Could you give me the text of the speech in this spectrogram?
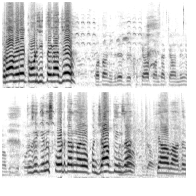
ਭਰਾ ਫਿਰ ਇਹ ਕੌਣ ਜਿੱਤੇਗਾ ਅੱਜ? ਪਤਾ ਨਹੀਂ ਵੀਰੇ ਦੇਖੋ ਕੀ ਬੰਦਾ ਕੀ ਨਹੀਂ ਹਾਂ ਤੁਸੀਂ ਕਿਹਨੂੰ ਸਪੋਰਟ ਕਰਨ ਆਏ ਪੰਜਾਬ ਕਿੰਗਸ ਹੈ ਕੀ ਬਾਤ ਹੈ।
